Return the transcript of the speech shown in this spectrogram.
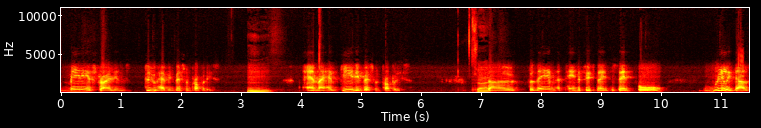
many Australians do have investment properties, Mm. and they have geared investment properties. Right. So for them, a 10 to 15% fall really does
